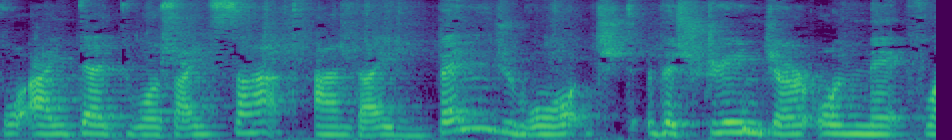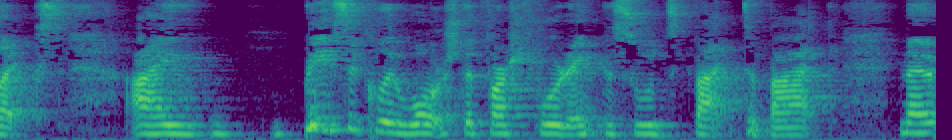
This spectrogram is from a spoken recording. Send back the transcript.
what I did was I sat and I binge watched The Stranger on Netflix. I basically watched the first four episodes back to back. Now,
